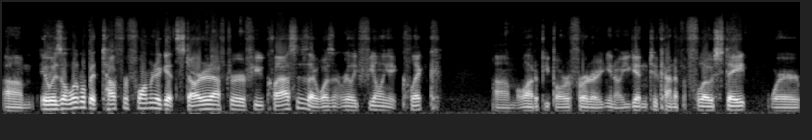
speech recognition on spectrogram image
Um, it was a little bit tougher for me to get started after a few classes. I wasn't really feeling it click. Um, a lot of people refer to, you know, you get into kind of a flow state where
